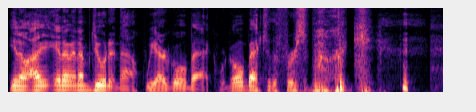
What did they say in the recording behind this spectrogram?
you know, I and, I'm doing it now. We are going back. We're going back to the first book.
